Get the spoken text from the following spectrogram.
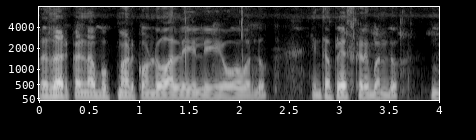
ರೆಸಾರ್ಟ್ಗಳನ್ನ ಬುಕ್ ಮಾಡಿಕೊಂಡು ಅಲ್ಲಿ ಇಲ್ಲಿ ಹೋಗೋ ಬದಲು ಇಂಥ ಪ್ಲೇಸ್ಗಳಿಗೆ ಬಂದು ಹ್ಞೂ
